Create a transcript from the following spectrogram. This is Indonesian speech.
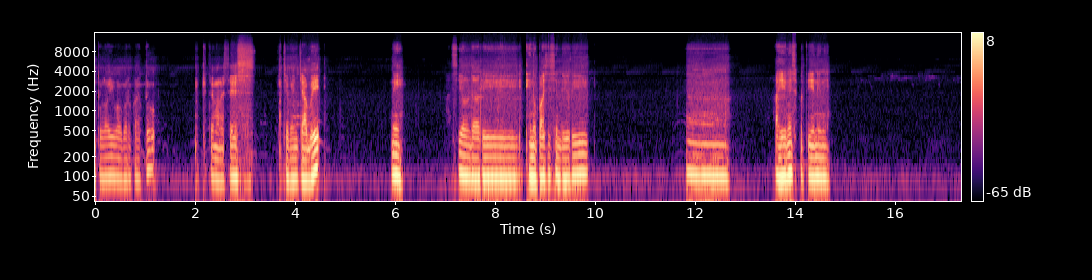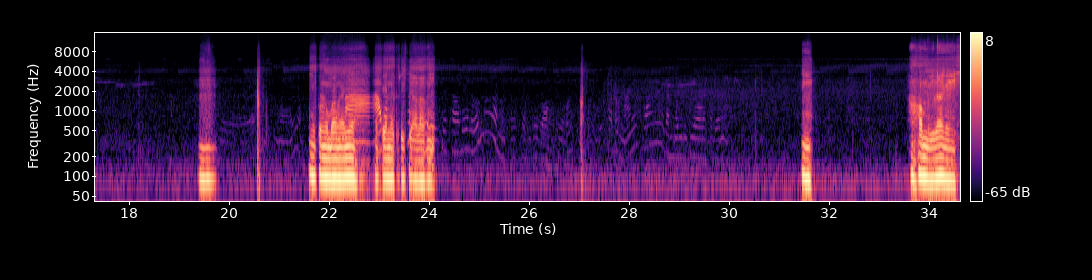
warahmatullahi wabarakatuh. Kita proses cabai-cabai. Nih hasil dari inovasi sendiri. Eh, akhirnya seperti ini nih. Hmm. ini pengembangannya pakai nutrisi alami Hôm 呢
